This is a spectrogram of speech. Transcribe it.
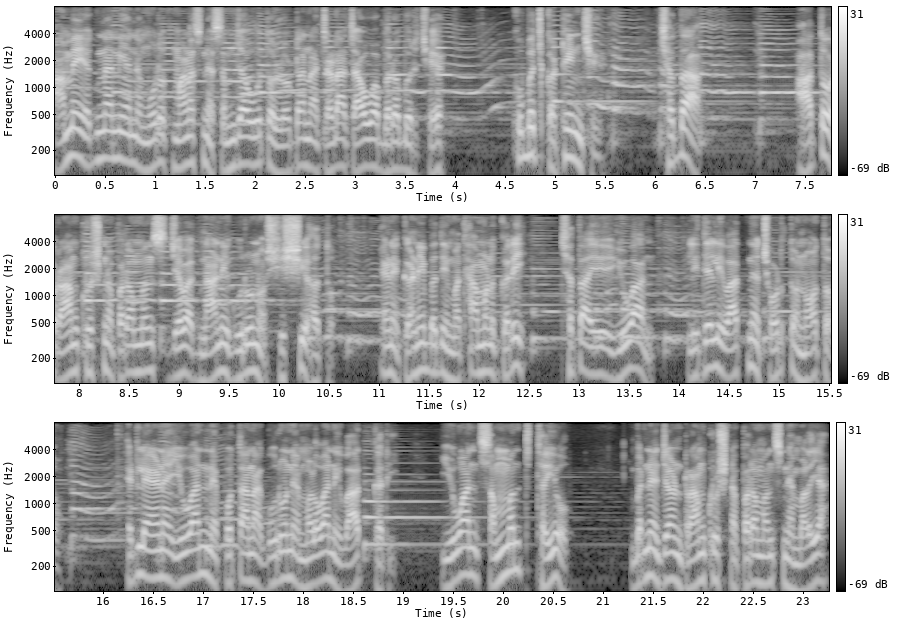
આમે અજ્ઞાની અને મૂર્ખ માણસને સમજાવવું તો લોટાના ચડા ચાવવા બરાબર છે. ખૂબ જ કઠિન છે. છતાં આ તો રામકૃષ્ણ પરમહંસ જેવા જ્ઞાની ગુરુનો શિષ્ય હતો. એણે ઘણી બધી મથામણ કરી, છતાં એ યુવાન લીધેલી વાતને છોડતો નહોતો. એટલે એણે યુવાનને પોતાના ગુરુને મળવાની વાત કરી. યુવાન સંમત થયો. બંને જણ રામકૃષ્ણ પરમહંસને મળ્યા.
